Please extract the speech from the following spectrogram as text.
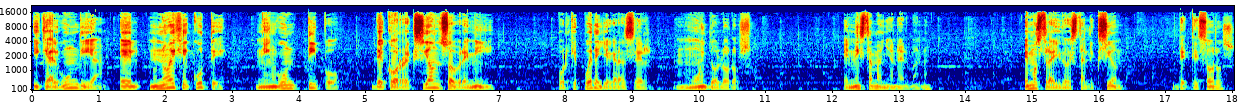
y que algún día él no ejecute ningún tipo de corrección sobre mí porque puede llegar a ser muy doloroso. En esta mañana, hermano, hemos traído esta lección de tesoros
